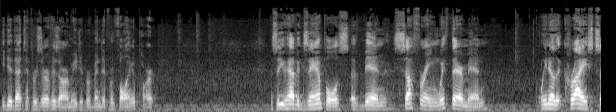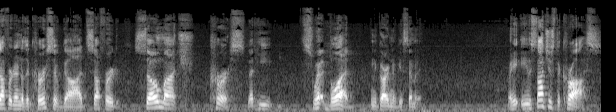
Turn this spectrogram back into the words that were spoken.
He did that to preserve his army, to prevent it from falling apart. And so you have examples of men suffering with their men. We know that Christ suffered under the curse of God, suffered so much curse that he sweat blood in the Garden of Gethsemane. Right? It was not just the cross.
